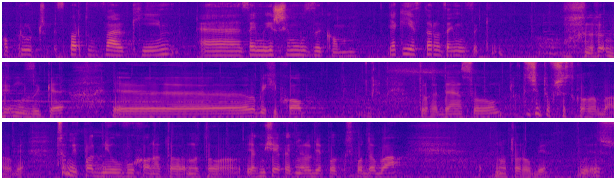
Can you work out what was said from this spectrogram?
Oprócz sportów walki e, zajmujesz się muzyką. Jaki jest to rodzaj muzyki? robię muzykę, e, robię hip-hop, trochę dance'u, praktycznie to wszystko chyba robię. Co mi wpadnie w ucho, no to, no to jak mi się jakaś melodia po- spodoba, no to robię. Wiesz?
